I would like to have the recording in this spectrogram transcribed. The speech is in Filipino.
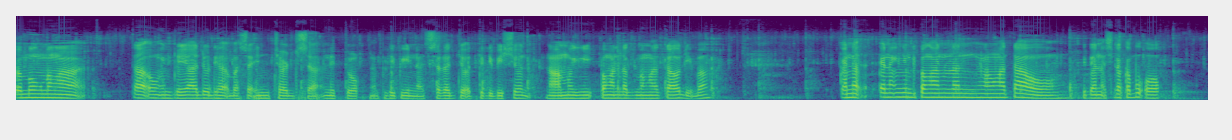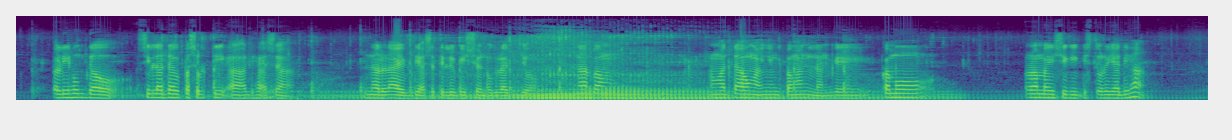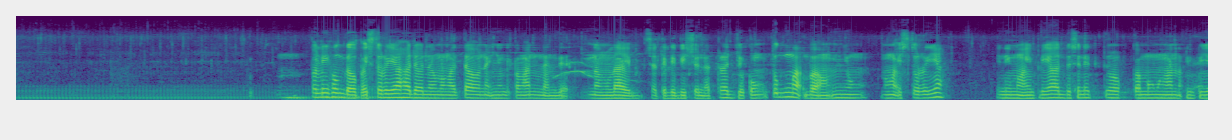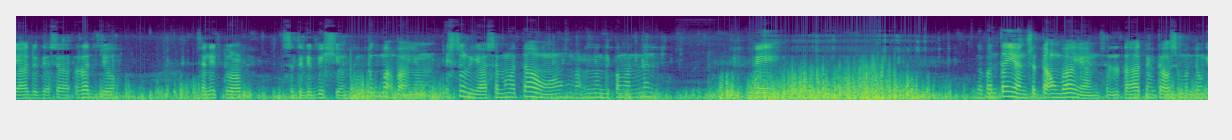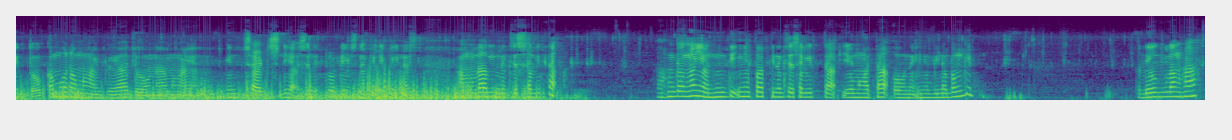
Kamong mga taong empleyado diha ba sa in charge sa network ng Pilipinas sa radyo at telebisyon? Naamoy panganlag mga tao di ba? Kana kanang inyong gipangalan nga mga tao pila na sila kabuok. Palihog daw sila daw pasulti ah, diha sa na live diha sa telebisyon o radyo. Na bang mga tao nga inyong gipangalan kay kamo ra may sige istorya diha palihog daw paistoryaha daw ng mga tao na inyong gipangalan di- ng live sa television at radyo. Kung tugma ba ang inyong mga istorya? Ini mga empleyado sa network kamong mga empleyado di sa radyo sa network sa television. Kung tugma ba ang inyong istorya sa mga tao nga inyong gipangalan? Kay nabantayan sa taong bayan sa lahat ng tao sa mundong ito kamurang mga empleyado na mga in charge diha sa networkings ng Pilipinas ang laging nagsasalita. Ah, hanggang ngayon hindi niyo pa pinagsasalita yung mga tao na inyong binabanggit. Palihog lang ha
